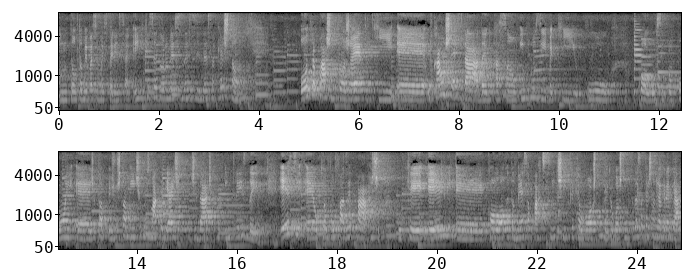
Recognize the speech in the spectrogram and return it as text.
Então também vai ser uma experiência enriquecedora nesse, nesse, nessa questão. Outra parte do projeto que é o carro-chefe da, da educação inclusiva que o, o se propõe é justamente os materiais didáticos em 3D. Esse é o que eu vou fazer parte, porque ele é, coloca também essa parte científica que eu gosto muito. Eu gosto muito dessa questão de agregar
